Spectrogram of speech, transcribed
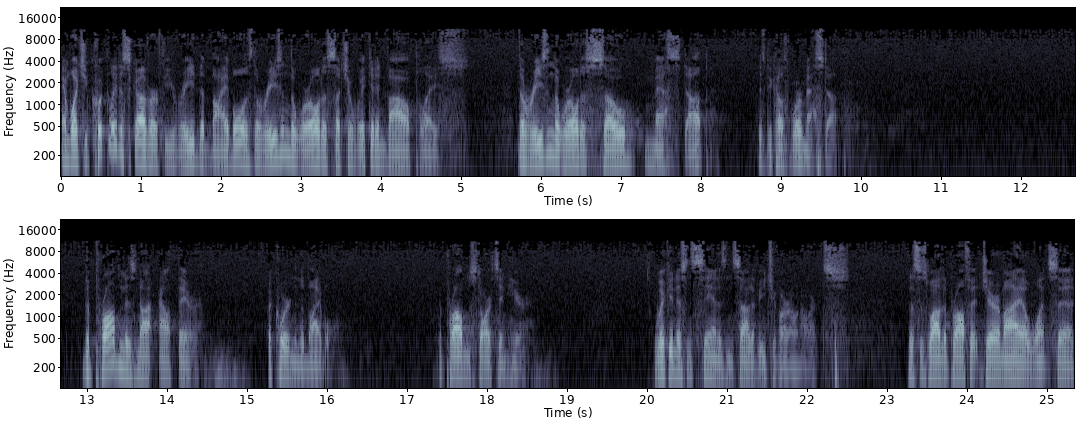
And what you quickly discover if you read the Bible is the reason the world is such a wicked and vile place, the reason the world is so messed up is because we're messed up. The problem is not out there, according to the Bible. The problem starts in here. Wickedness and sin is inside of each of our own hearts. This is why the prophet Jeremiah once said,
